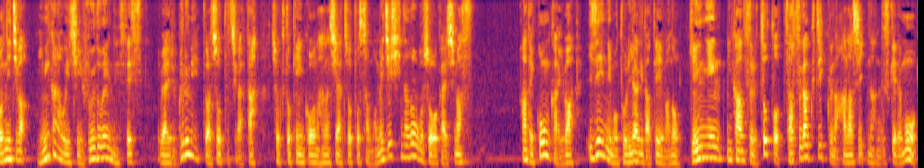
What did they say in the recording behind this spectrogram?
こんにちは。耳から美味しいフードウェルネスです。いわゆるグルメとはちょっと違った食と健康の話やちょっとした豆知識などをご紹介します。さて今回は以前にも取り上げたテーマの減塩に関するちょっと雑学チックな話なんですけれども、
